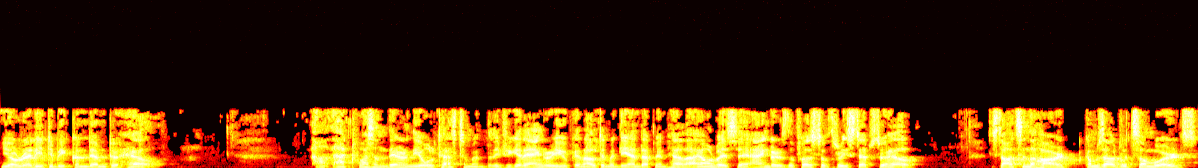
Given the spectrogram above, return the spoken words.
you're ready to be condemned to hell. Now that wasn't there in the Old Testament, that if you get angry, you can ultimately end up in hell. I always say anger is the first of three steps to hell. Starts in the heart, comes out with some words,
